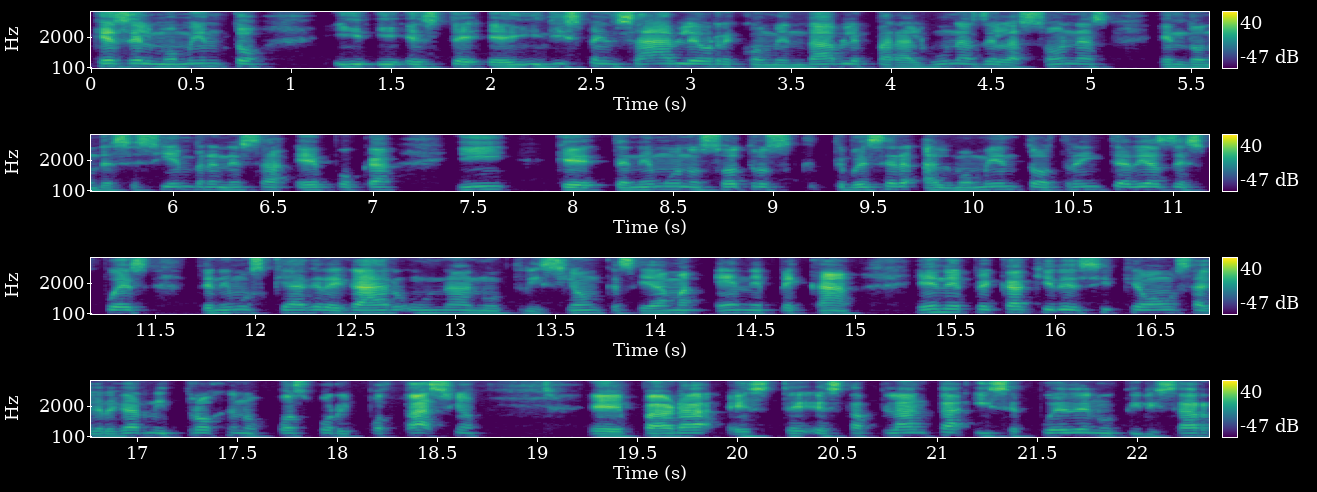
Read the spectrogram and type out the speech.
que es el momento este, eh, indispensable o recomendable para algunas de las zonas en donde se siembra en esa época y que tenemos nosotros, que debe ser al momento, 30 días después, tenemos que agregar una nutrición que se llama NPK. NPK quiere decir que vamos a agregar nitrógeno, fósforo y potasio eh, para este, esta planta y se pueden utilizar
